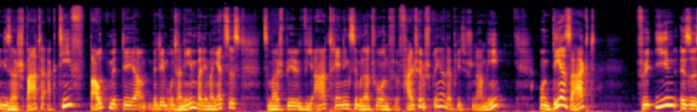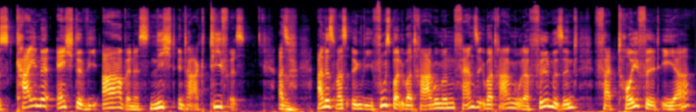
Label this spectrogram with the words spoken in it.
in dieser Sparte aktiv, baut mit, der, mit dem Unternehmen, bei dem er jetzt ist, zum Beispiel VR-Trainingssimulatoren für Fallschirmspringer der britischen Armee. Und der sagt, für ihn ist es keine echte VR, wenn es nicht interaktiv ist. Also alles, was irgendwie Fußballübertragungen, Fernsehübertragungen oder Filme sind, verteufelt er,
